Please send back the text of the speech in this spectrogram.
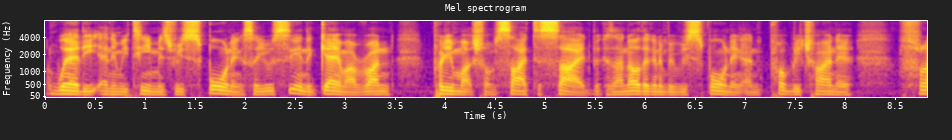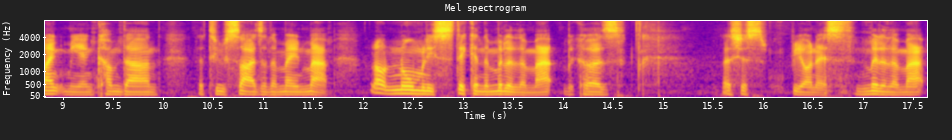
where the enemy team is respawning. So you'll see in the game I run pretty much from side to side because I know they're going to be respawning and probably trying to flank me and come down the two sides of the main map. I don't normally stick in the middle of the map because, let's just be honest, middle of the map,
